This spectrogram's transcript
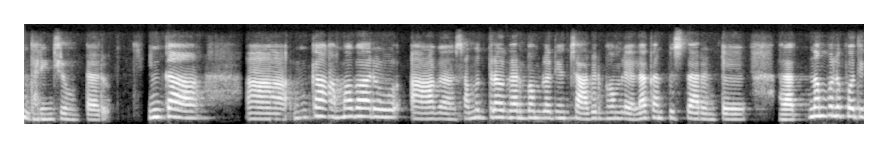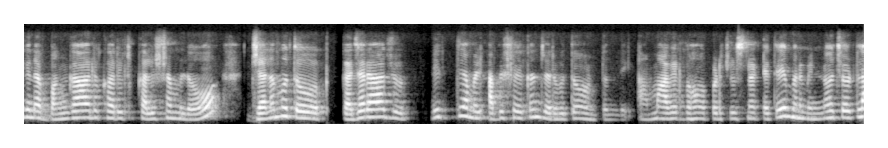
ధరించి ఉంటారు. ఇంకా ఆ ఇంకా అమ్మవారు ఆ సముద్ర గర్భంలో నుంచి ఆవిర్భంలో ఎలా కనిపిస్తారంటే రత్నములు పొదిగిన బంగారు కలి కలుషంలో జలముతో గజరాజు నిత్యం అభిషేకం జరుగుతూ ఉంటుంది. అమ్మ ఆవిర్భావం అప్పుడు చూసినట్టయితే మనం ఎన్నో చోట్ల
